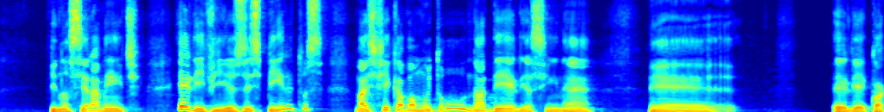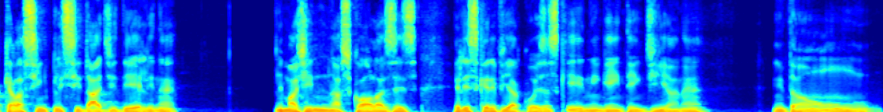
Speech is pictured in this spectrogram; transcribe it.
financeiramente. Ele via os espíritos, mas ficava muito na dele, assim, né? É, ele com aquela simplicidade dele, né? Imagine na escola, às vezes ele escrevia coisas que ninguém entendia, né? Então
